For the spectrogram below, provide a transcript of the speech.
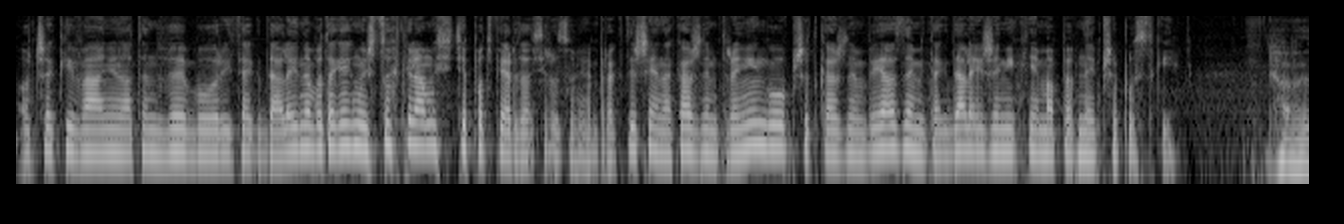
oczekiwaniu na ten wybór i tak dalej? No bo tak jak mówisz, co chwila musicie potwierdzać, rozumiem, praktycznie na każdym treningu, przed każdym wyjazdem i tak dalej, że nikt nie ma pewnej przepustki. Ale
